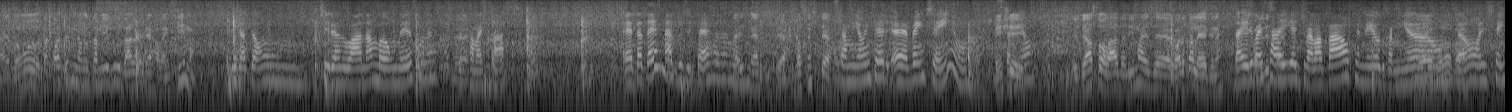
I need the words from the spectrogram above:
Aí vamos, tá quase terminando, tá meio grudada a terra lá em cima. Eles já estão tirando lá na mão mesmo, né? Pra é. ficar mais fácil. É, dá 10 metros de terra, né, amor? 10 metros de terra, bastante terra lá. Caminhão inteiro, é, bem cheinho? Bem cheio. Caminhão. Ele deu uma atolada ali, mas é, agora tá leve, né? Daí ele agora vai ele sair, sai. a gente vai lavar o pneu do caminhão. É, vou lavar. Então a gente, tem,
